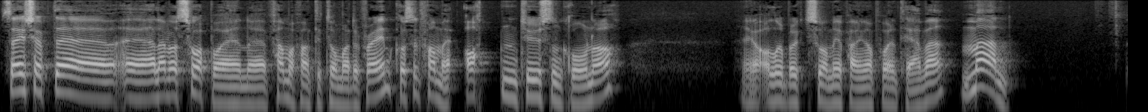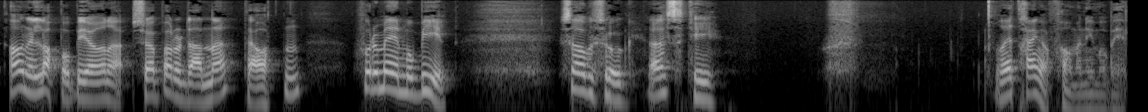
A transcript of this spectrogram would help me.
Så jeg kjøpte eh, Eller jeg så på en 55 tommer The Frame. Kostet faen meg 18 000 kroner. Jeg har aldri brukt så mye penger på en TV. Men har en lapp oppi hjørnet. Kjøper du denne til 18, får du med en mobil. Samsung S10. Og jeg trenger faen meg ny mobil.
